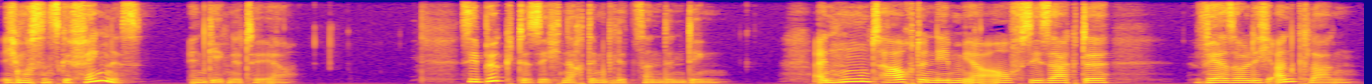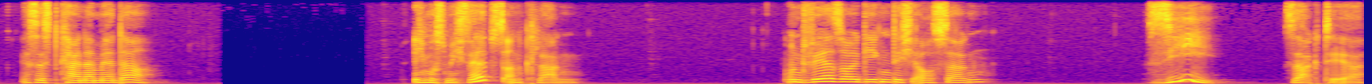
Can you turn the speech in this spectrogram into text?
Ich muss ins Gefängnis, entgegnete er. Sie bückte sich nach dem glitzernden Ding. Ein Huhn tauchte neben ihr auf, sie sagte Wer soll dich anklagen? Es ist keiner mehr da. Ich muss mich selbst anklagen. Und wer soll gegen dich aussagen? Sie, sagte er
